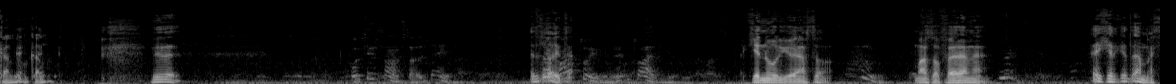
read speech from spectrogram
καλό, καλό. Είδες. Πότε ήρθαν αυτά, δεν τα είδα. Εδώ Γεμάτο ήταν. είναι, δεν είναι το άδειο. Καινούριο είναι αυτό. Μα το φέρανε. Έχει αρκετά μέσα.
